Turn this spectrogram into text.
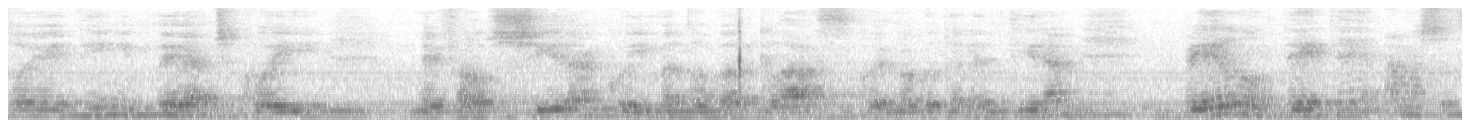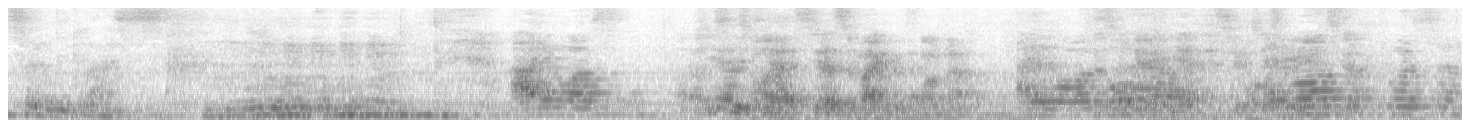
тој е едини пеач кој не фалшира, кој има добар глас, кој е многу талентиран, бело дете, ама со црн глас. I was a microphone now. I was uh. I was the person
